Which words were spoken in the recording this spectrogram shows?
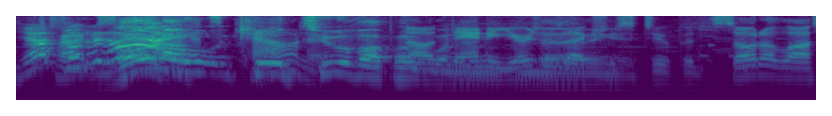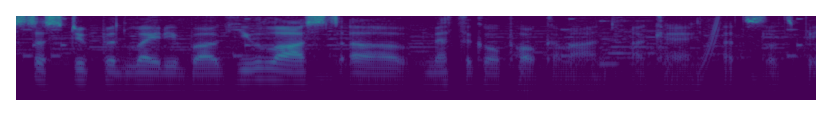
Yeah, so crack- did Roll I. out killed counted. two of our Pokemon. No, Danny, yours the is actually thingy. stupid. Soda lost a stupid ladybug. You lost a mythical Pokemon. Okay, let's let's be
